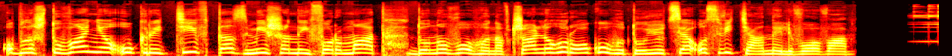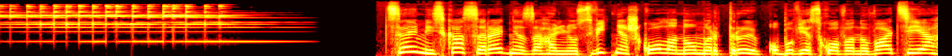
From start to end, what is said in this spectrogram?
Облаштування укриттів та змішаний формат. До нового навчального року готуються освітяни Львова. Це міська середня загальноосвітня школа номер 3 Обов'язкова новація.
